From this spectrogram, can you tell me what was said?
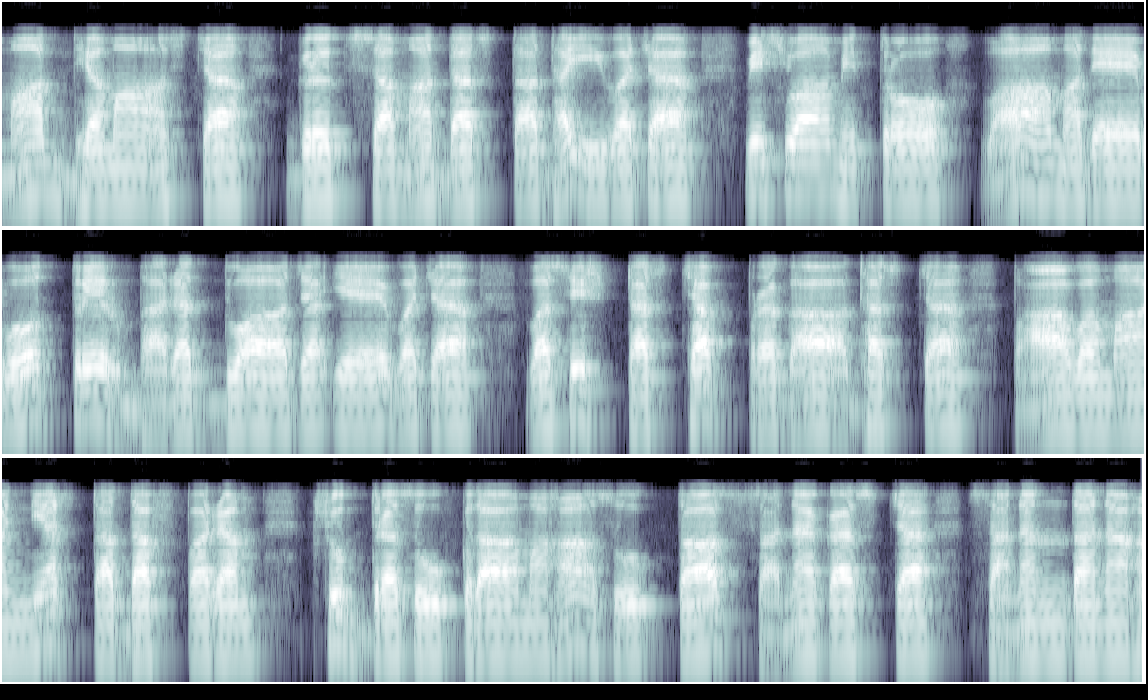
माध्यमाश्च गृत्समदस्तथैव च। विश्वामित्रो वामदेवोत्रिर्भरद्वाज एव च वसिष्ठश्च प्रगाधश्च पावमान्यस्ततः परं क्षुद्रसूक्ता महासूक्ताः सनकश्च सनन्दनः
